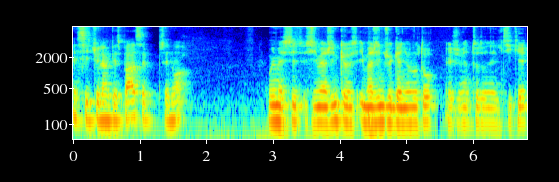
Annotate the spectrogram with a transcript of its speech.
Et si tu l'encaisses pas, c'est noir. Oui, mais si, si imagine que imagine je gagne au loto et je viens de te donner le ticket.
